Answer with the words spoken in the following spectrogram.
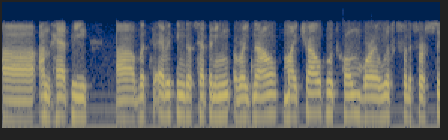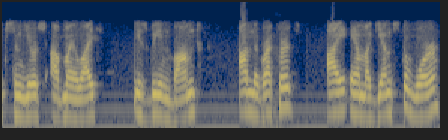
uh, unhappy uh, with everything that's happening right now. My childhood home, where I lived for the first 16 years of my life, is being bombed. On the record, I am against the war,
